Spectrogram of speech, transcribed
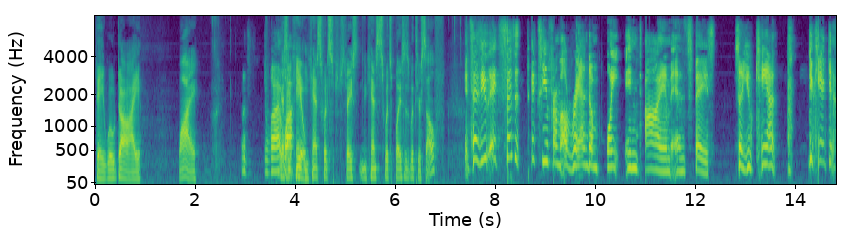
they will die. Why? Why, why? you can't. You can't switch space. You can't switch places with yourself. It says you. It says it picks you from a random point in time and space, so you can't. You can't get.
